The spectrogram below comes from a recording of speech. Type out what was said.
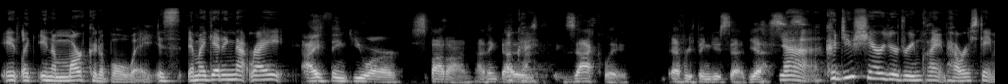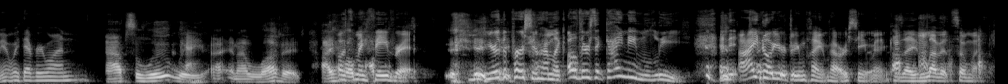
it like in a marketable way. Is am I getting that right? I think you are spot on. I think that is Okay. exactly everything you said. Yes. Yeah. Could you share your dream client power statement with everyone? Absolutely. Okay. And I love it. I Oh, it's my favorite. You're the person who I'm like, oh, there's a guy named Leigh. And I know your dream client power statement because I love it so much.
